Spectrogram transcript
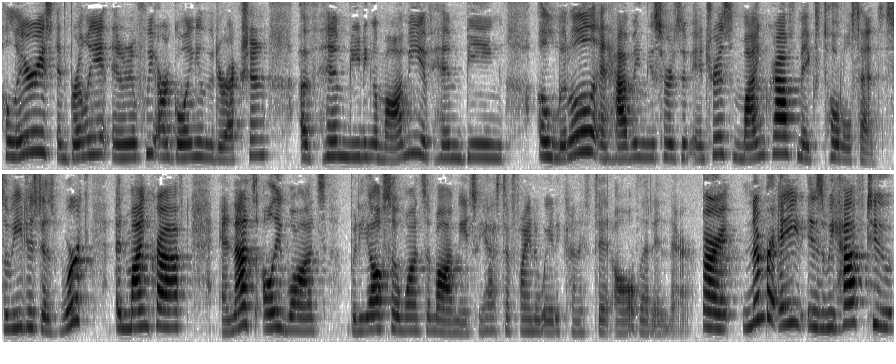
hilarious and brilliant. And if we are going in the direction of him needing a mommy, of him being a little and having these sorts of interests, Minecraft makes total sense. So he just does work and Minecraft, and that's all he wants, but he also wants a mommy, so he has to find a way to kind of fit all of that in there. All right, number eight is we have to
